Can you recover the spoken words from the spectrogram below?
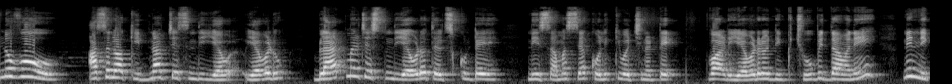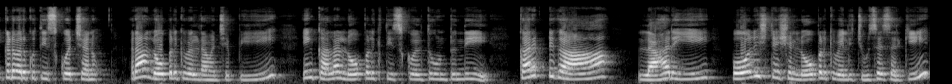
నువ్వు అసలు ఆ కిడ్నాప్ చేసింది ఎవ ఎవడు? బ్లాక్మెయిల్ చేస్తుంది ఎవడో తెలుసుకుంటే నీ సమస్య కొలిక్కి వచ్చినట్టే. వాడు ఎవడో నీకు చూపిద్దామని నిన్ను ఇక్కడి వరకు తీసుకువచ్చాను. రా లోపలికి వెళ్దామని చెప్పి ఇంకలా లోపలికి తీసుకువెళ్తూ ఉంటుంది. కరెక్ట్గా లహరి పోలీస్ స్టేషన్ లోపలికి వెళ్ళి చూసేసరికి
